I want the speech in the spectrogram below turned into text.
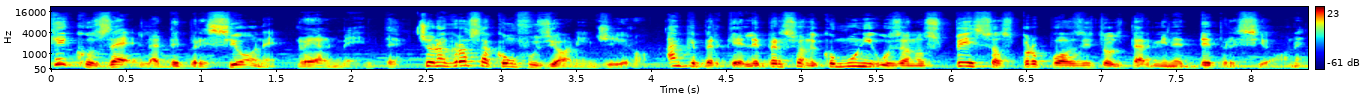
che cos'è la depressione realmente? C'è una grossa confusione in giro, anche perché le persone comuni usano spesso a sproposito il termine depressione,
